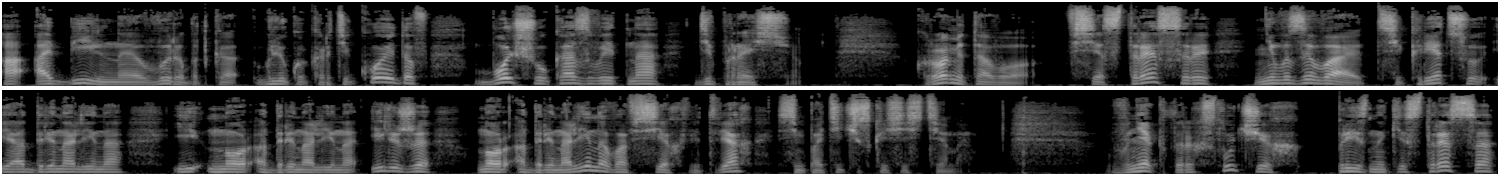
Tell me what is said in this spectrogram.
а обильная выработка глюкокортикоидов больше указывает на депрессию. Кроме того, все стрессоры не вызывают секрецию и адреналина, и норадреналина, или же норадреналина во всех ветвях симпатической системы. В некоторых случаях признаки стресса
